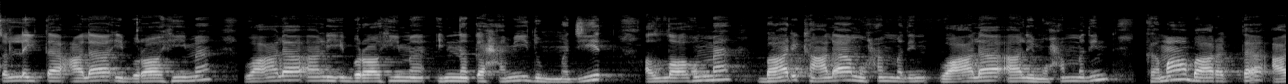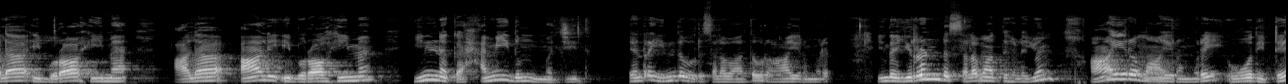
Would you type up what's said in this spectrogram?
சொல்லைத்த அலா இப்ராஹீம வாலா ஆலி இப்ராஹீம இன்னக ஹமீதும் மஜீத். அல்லாஹும்ம பாரிக் அலா முஹம்மதின் வாலா ஆலி முஹம்மதின் கமா பாரக்த அலா இப்ராஹீம அலா ஆலி இப்ராஹீம இன்னக ஹமீதும் மஜீத் என்ற இந்த ஒரு செலவாத்தை ஒரு ஆயிரம் முறை இந்த இரண்டு செலவாத்துகளையும் ஆயிரம் ஆயிரம் முறை ஓதிட்டு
